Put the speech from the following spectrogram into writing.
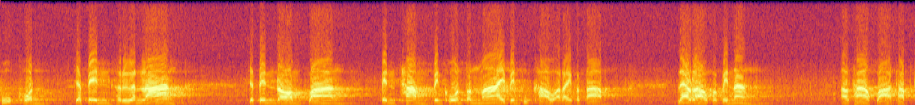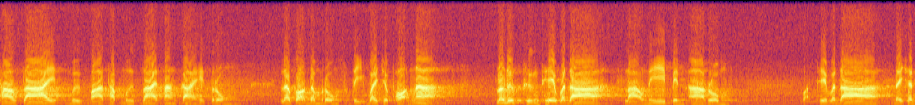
ผู้คน จะเป็นเรือนล้าง จะเป็นรอมฟาง เป็นถ้ำเป็นโคนต้นไม้ เป็นภูเขาอะไรก็ตาม แล้วเราก็ไปนั่ง เอาเท้าขวาทับเท้าซ้าย มือขวาทับมือซ้ายตั้งกายให้ตรง แล้วก็ดำรงสติไว้เฉพาะหน้าระลึกถึงเทวดาเหล่านี้เป็นอารมณ์เทวดาในชั้น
